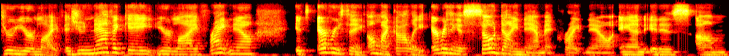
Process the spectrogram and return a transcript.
through your life. As you navigate your life right now it's everything oh my golly everything is so dynamic right now and it is um,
